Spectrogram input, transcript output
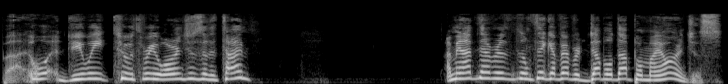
But what, do you eat two or three oranges at a time? I mean, I've never. Don't think I've ever doubled up on my oranges.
